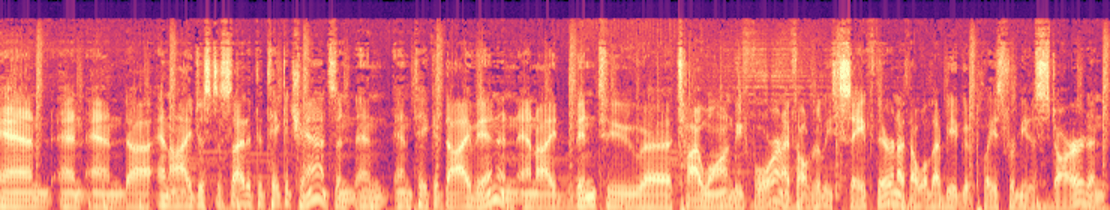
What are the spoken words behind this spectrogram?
and and and uh, and I just decided to take a chance and and and take a dive in. And and I'd been to uh, Taiwan before, and I felt really safe there. And I thought, well, that'd be a good place for me to start. And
